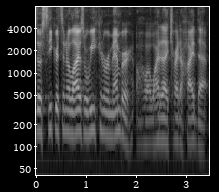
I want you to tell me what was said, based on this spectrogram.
those secrets in our lives where we can remember, oh, why did I try to hide that?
